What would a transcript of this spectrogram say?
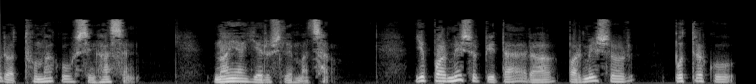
र थुमाको सिंहासन नयाँ यरुसलेममा छ। यो परमेश्वर पिता र परमेश्वर पुत्रको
